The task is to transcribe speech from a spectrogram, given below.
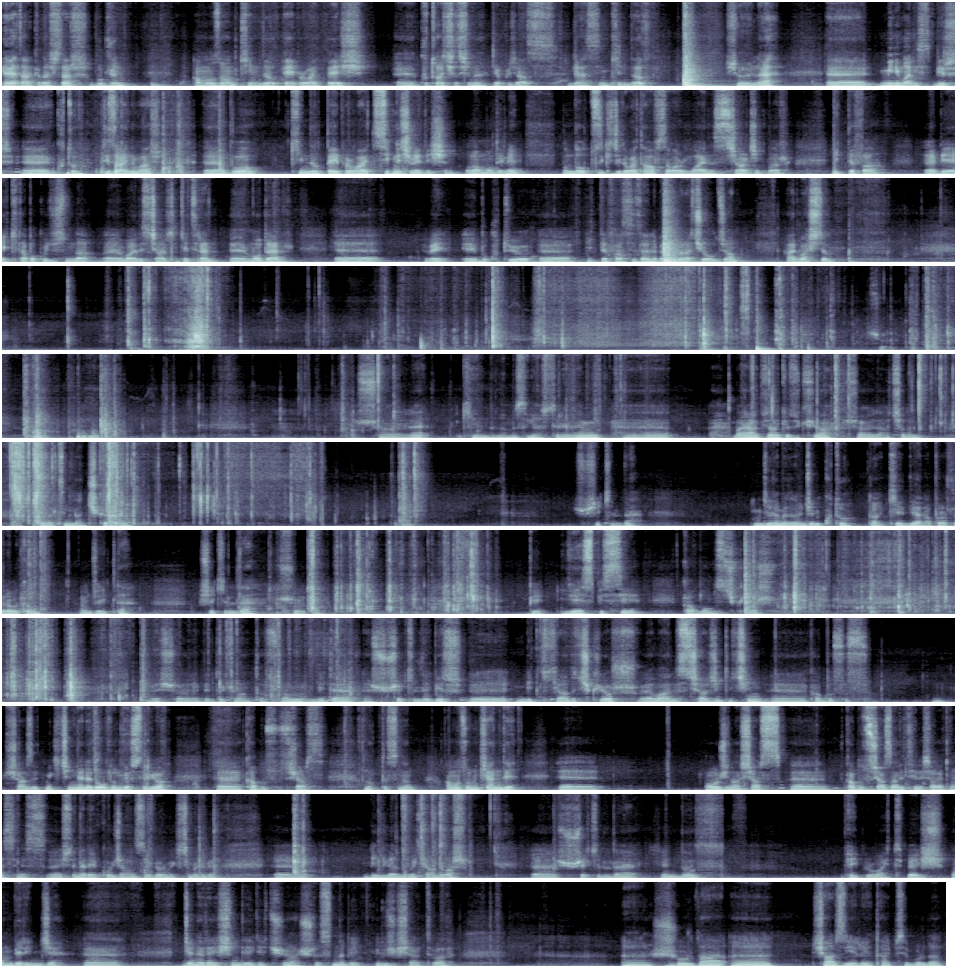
Evet arkadaşlar bugün Amazon Kindle Paperwhite 5 e, kutu açılışını yapacağız. Gelsin Kindle. Şöyle e, minimalist bir e, kutu dizaynı var. E, bu Kindle Paperwhite Signature Edition olan modeli. Bunda 32 GB hafıza var. Wireless charging var. İlk defa e, bir e-kitap okuyucusunda e, wireless charging getiren e, model. E, ve e, bu kutuyu e, ilk defa sizlerle beraber açıyor olacağım. Hadi başlayalım. Şöyle Kindle'ımızı gösterelim. Ee, bayağı güzel gözüküyor. Şöyle açalım. Jelatinden çıkaralım. Şu şekilde. İncelemeden önce bir kutudaki diğer aparatlara bakalım. Öncelikle bu şekilde şurada bir USB-C kablomuz çıkıyor. Ve şöyle bir dokümantasyon. Bir de şu şekilde bir e, bitki kağıdı çıkıyor. E, wireless charging için e, kablosuz şarj etmek için nerede olduğunu gösteriyor. E, kablosuz şarj noktasının. Amazon'un kendi e, orijinal şarj e, kablosuz şarj aletiyle şarj etmezseniz e, işte nereye koyacağınızı görmek için böyle bir e, bilgilendirme kağıdı var. E, şu şekilde Kindle Paperwhite 5 11. E, Generation diye geçiyor. Şurasında bir gülücük işareti var. Ee, şurada e, şarj yeri Type-C. Burada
